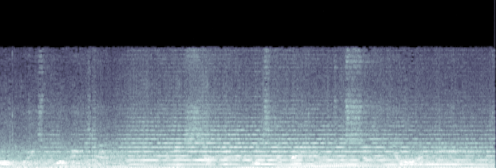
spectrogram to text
Always wanted to. The servant must obey it to suit your needs.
